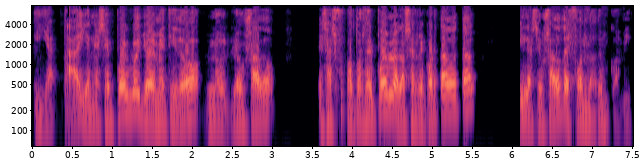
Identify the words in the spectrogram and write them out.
Y ya está. Y en ese pueblo yo he metido, lo, lo he usado, esas fotos del pueblo, las he recortado tal, y las he usado de fondo de un cómic.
